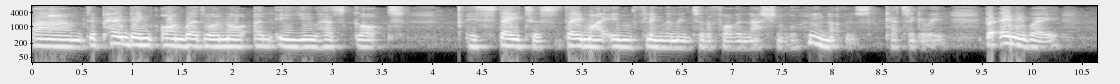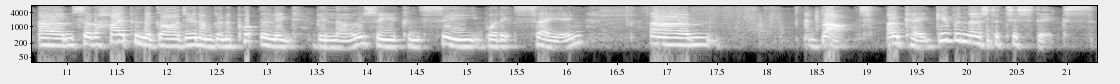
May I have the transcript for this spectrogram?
um, depending on whether or not an EU has got his status, they might even fling them into the foreign national, who knows, category. But anyway, um, so the hype in the Guardian, I'm going to put the link below so you can see what it's saying. Um, but, okay, given those statistics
